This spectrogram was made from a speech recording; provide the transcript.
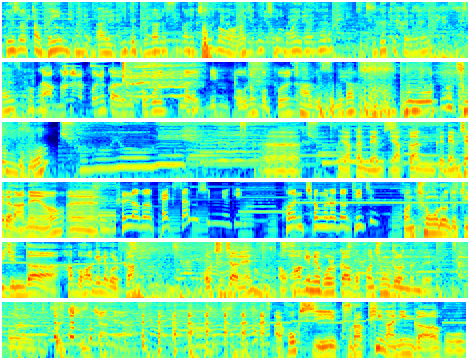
그래서 딱 메인 분, 아니 미드 분나는 순간에 체인버가 와가지고 체인버가 이런 서로 죽였기 때문에 근데 사이퍼가 아까 전에 보니까 여기 보고 있길래 님 보는 거자 보여주는 하겠습니다 왜요? 조용히 계세요? 어, 약간 냄, 약간 그 냄새가 나네요. 예. 클로버 136인 권총으로도 뒤져 권총으로도 뒤진다. 한번 확인해 볼까? 어 진짜네. 어, 확인해 볼까 하고 권총 들었는데. 뭘, 뭘 진짜네야. 아 혹시 구라핑 아닌가 하고.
